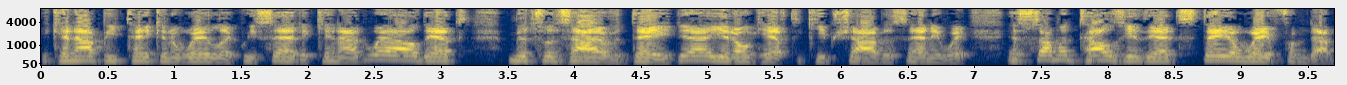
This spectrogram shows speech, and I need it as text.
It cannot be taken away. Like we said, it cannot, well, that's mitzvahs out of date. Yeah, you don't have to keep Shabbos anyway. If someone tells you that, stay away from them.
